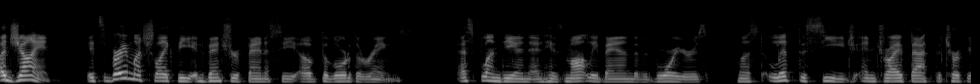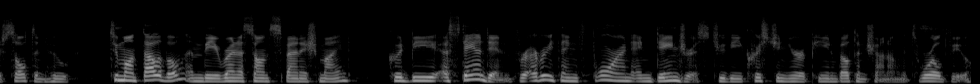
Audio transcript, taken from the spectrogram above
A giant. It's very much like the adventure fantasy of The Lord of the Rings. Esplandian and his motley band of warriors must lift the siege and drive back the Turkish Sultan, who, to Montalvo and the Renaissance Spanish mind, could be a stand in for everything foreign and dangerous to the Christian European Weltanschauung, its worldview.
